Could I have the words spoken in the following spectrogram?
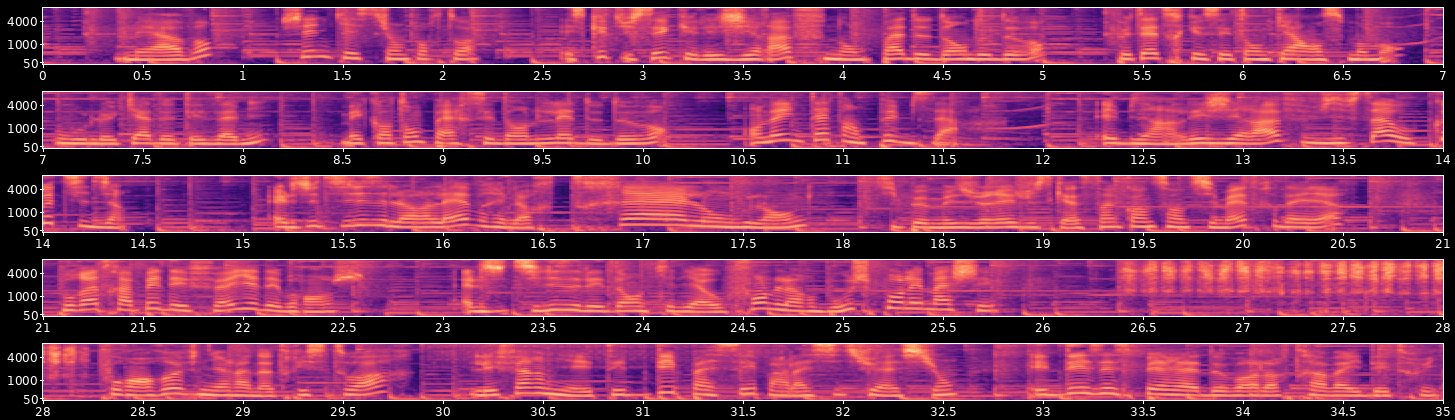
Mais avant, j'ai une question pour toi. Est-ce que tu sais que les girafes n'ont pas de dents de devant? Peut-être que c'est ton cas en ce moment, ou le cas de tes amis, mais quand on perd ses dents de lait de devant, on a une tête un peu bizarre. Eh bien, les girafes vivent ça au quotidien. Elles utilisent leurs lèvres et leur très longue langue, qui peut mesurer jusqu'à 50 cm d'ailleurs, pour attraper des feuilles et des branches. Elles utilisent les dents qu'il y a au fond de leur bouche pour les mâcher. Pour en revenir à notre histoire, les fermiers étaient dépassés par la situation et désespéraient de voir leur travail détruit.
